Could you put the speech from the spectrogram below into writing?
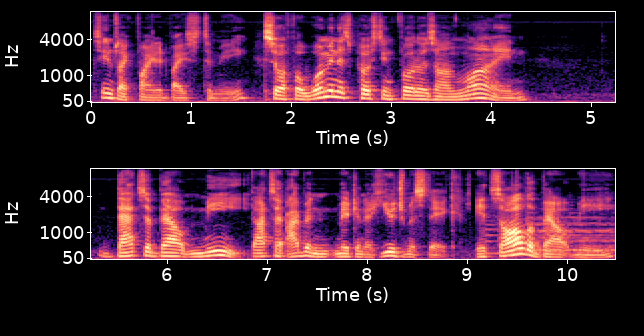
Seems like fine advice to me. So if a woman is posting photos online, that's about me. That's a, I've been making a huge mistake. It's all about me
